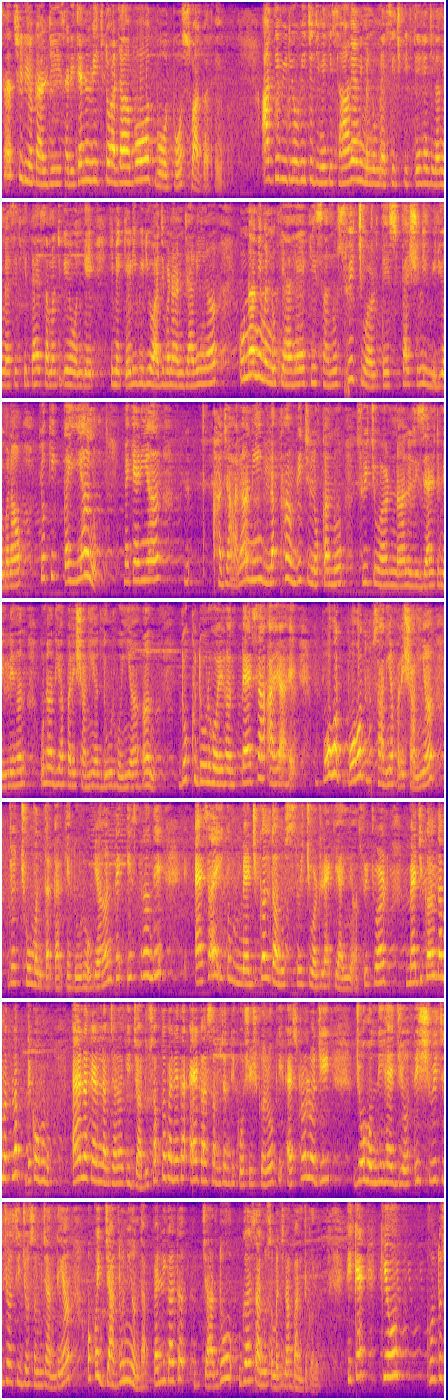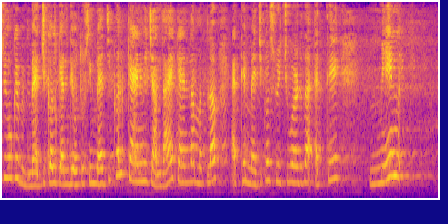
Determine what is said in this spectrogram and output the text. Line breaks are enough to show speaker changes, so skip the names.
ਸਤਿ ਸ਼੍ਰੀ ਅਕਾਲ ਜੀ। ਸਾਡੇ ਚੈਨਲ ਵਿੱਚ ਤੁਹਾਡਾ ਬਹੁਤ ਬਹੁਤ ਬਹੁਤ ਸਵਾਗਤ ਹੈ। ਅੱਜ ਦੀ ਵੀਡੀਓ ਵਿੱਚ ਜਿਵੇਂ ਕਿ ਸਾਰਿਆਂ ਨੇ ਮੈਨੂੰ ਮੈਸੇਜ ਕੀਤੇ ਹਨ ਜਿਨ੍ਹਾਂ ਨੇ ਮੈਸੇਜ ਕੀਤਾ ਹੈ, ਸਮਝ ਗਏ ਹੋਣਗੇ ਕਿ ਮੈਂ ਕਿਹੜੀ ਵੀਡੀਓ ਅੱਜ ਬਣਾਉਣ ਜਾ ਰਹੀ ਹਾਂ। ਉਹਨਾਂ ਨੇ ਮੈਨੂੰ ਕਿਹਾ ਹੈ ਕਿ ਸਾਨੂੰ ਸਵਿਚ ਵਰਡ ਤੇ ਸਪੈਸ਼ਲੀ ਵੀਡੀਓ ਬਣਾਓ, ਕਿਉਂਕਿ ਕਈਆਂ ਨੂੰ, ਮੈਂ ਕਹਿ ਰਹੀ ਹਾਂ, ਹਜ਼ਾਰਾਂ ਨਹੀਂ ਲੱਖਾਂ ਵਿੱਚ ਲੋਕਾਂ ਨੂੰ ਸਵਿਚ ਵਰਡ ਨਾਲ ਰਿਜ਼ਲਟ ਮਿਲੇ ਹਨ। ਉਹਨਾਂ ਦੀਆਂ ਪਰੇਸ਼ਾਨੀਆਂ ਦੂਰ ਹੋਈਆਂ ਹਨ। ਦੁੱਖ ਦੂਰ ਹੋਏ ਹਨ, ਪੈਸਾ ਆਇਆ ਹੈ। ਬਹੁਤ ਬਹੁਤ ਸਾਰੀਆਂ ਪਰੇਸ਼ਾਨੀਆਂ ਜੋ ਛੂ ਮੰਤਰ ਕਰਕੇ ਦੂਰ ਹੋ ਗਈਆਂ ਹਨ ਤੇ ਇਸ ਤਰ੍ਹਾਂ ਦੇ ਐਸਾ ਇੱਕ ਮੈਜੀਕਲ ਤੁਹਾਨੂੰ ਸਵਿਚ ਵਰਡ ਲੈ ਕੇ ਆਈ ਹਾਂ। ਸਵਿਚ ਵਰਡ, ਮੈਜੀਕਲ ਦਾ ਮਤਲਬ, ਦੇਖੋ ਹੁਣ ਐ ਨਾ ਕਹਿਣ ਲੱਗ ਜਾਣਾ ਕਿ ਜਾਦੂ। ਸਭ ਤੋਂ ਪਹਿਲੇ ਤਾਂ ਇਹ ਗੱਲ ਸਮਝਣ ਦੀ ਕੋਸ਼ਿਸ਼ ਕਰੋ ਕਿ ਐਸਟ੍ਰੋਲੋਜੀ ਜੋ ਹੁੰਦੀ ਹੈ ਜੋਤਿਸ਼ ਵਿੱਚ ਜੋ ਅਸੀਂ ਜੋ ਸਮਝਾਉਂਦੇ ਆ ਉਹ ਕੋਈ ਜਾਦੂ ਨਹੀਂ ਹੁੰਦਾ। ਪਹਿਲੀ ਗੱਲ ਤਾਂ ਜਾਦੂਗਰ ਸਾਨੂੰ ਸਮਝਣਾ ਬੰਦ ਕਰੋ। ਠੀਕ ਹੈ? ਕਿਉਂ? ਹੁਣ ਤੁਸੀਂ ਉਹ ਕਿ ਮੈਜੀਕਲ ਕਹਿੰਦੇ ਹੋ। ਤੁਸੀਂ ਮੈਜੀਕਲ ਕਹਿਣ ਵਿੱਚ ਆਂਦਾ ਹੈ। ਕਹਿਣ ਦਾ ਮਤਲਬ ਇੱਥੇ ਮੈਜੀਕਲ ਸਵਿਚ ਵਰਡ ਦਾ ਇੱਥੇ ਮੇਨ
